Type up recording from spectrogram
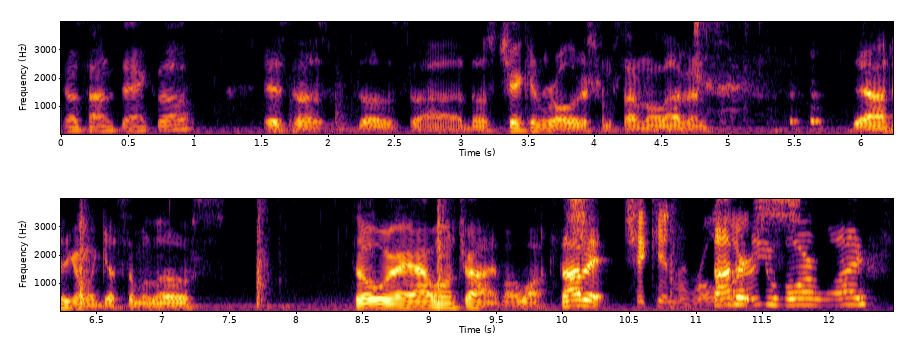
You know what sounds dank though? Is those those uh those chicken rollers from 7-Eleven. yeah, I think I'm gonna get some of those. Don't worry, I won't drive. I'll walk. Stop it! Chicken rollers. Stop it, you whore wife!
